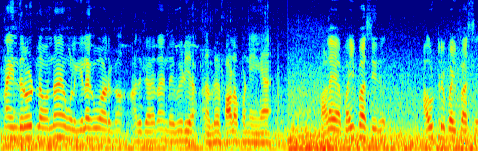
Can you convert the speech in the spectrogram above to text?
ஆனால் இந்த ரோட்டில் வந்தால் உங்களுக்கு இலகுவாக இருக்கும். அதுக்காக தான் இந்த வீடியோ அப்படியே ஃபாலோ பண்ணிங்க பழைய பைபாஸ் இது. அவுட்ரு பைபாஸு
